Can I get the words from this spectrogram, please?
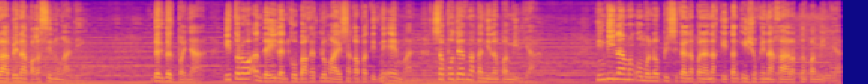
grabe napakasinungaling. Dagdag pa niya, ito raw ang dahilan kung bakit lumayas ang kapatid ni Eman sa poder ng kanilang pamilya. Hindi lamang umano pisikal na pananakit ang isyong kinakaharap ng pamilya.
